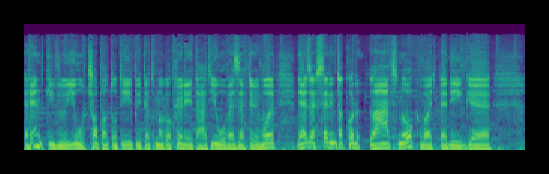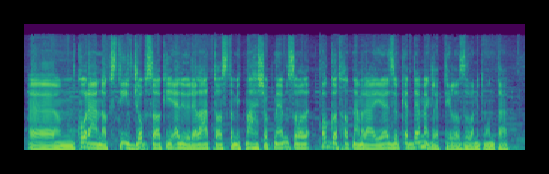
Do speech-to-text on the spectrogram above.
rendkívül jó csapatot épített maga köré, tehát jó vezető volt, de ezek szerint akkor látnok, vagy pedig korának Steve Jobs, aki előre látta azt, amit mások nem, szóval aggathatnám rá a jelzőket, de megleptél azzal, amit mondtál.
